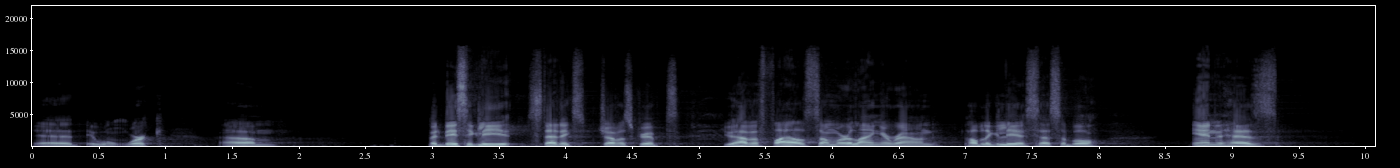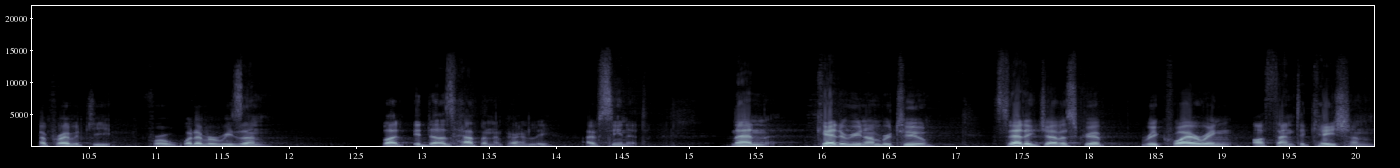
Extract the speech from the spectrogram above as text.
it, it won't work. Um, but basically, static JavaScript, you have a file somewhere lying around, publicly accessible, and it has a private key for whatever reason. But it does happen, apparently. I've seen it. Then category number two, static JavaScript requiring authentication.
